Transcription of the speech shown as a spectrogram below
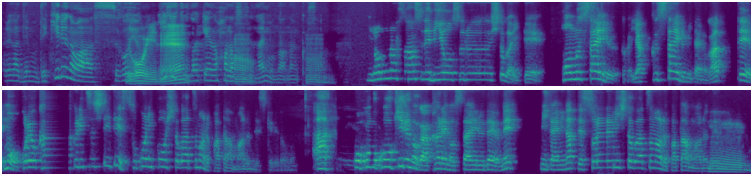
それがでもできるのはすごいすごいね技術だけの話じゃないもんな、なんか。さ、うんいろんなスタンスで美容する人がいて、ホームスタイルとかヤックスタイルみたいのがあって、もうこれを確立していて、そこにこう人が集まるパターンもあるんですけれども、あこここう切るのが彼のスタイルだよねみたいになって、それに人が集まるパターンもあるんで、うん。うんうん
